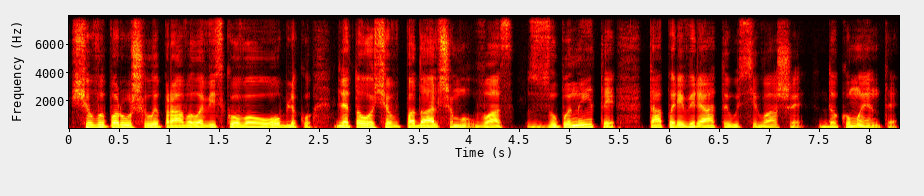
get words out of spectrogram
що ви порушили правила військового обліку для того, щоб в подальшому вас зупинити та перевіряти усі ваші документи.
